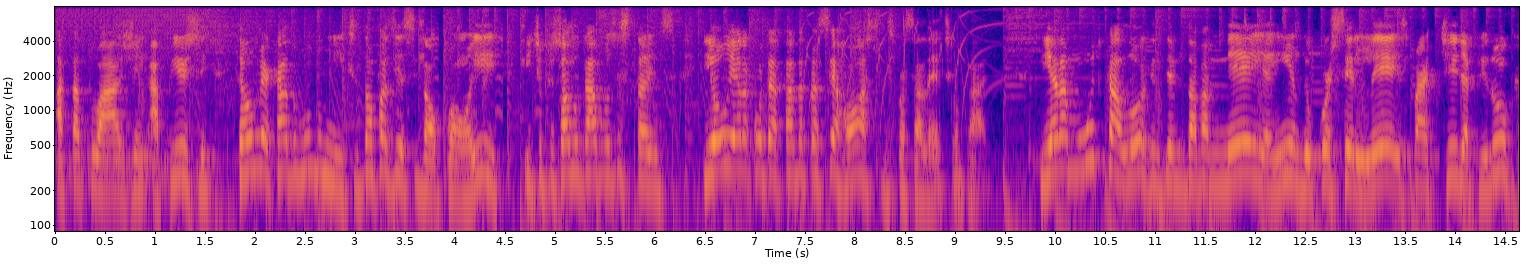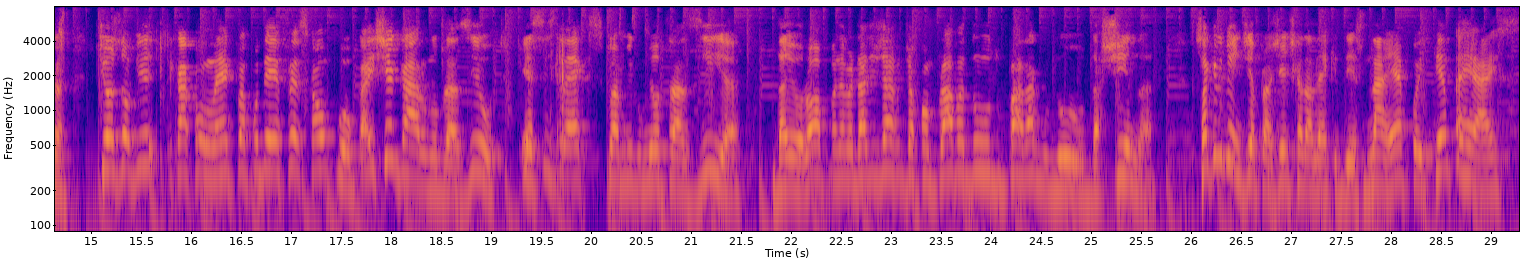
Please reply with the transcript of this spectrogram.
a tatuagem, a piercing. Então, o mercado Mundo Mix. Então, fazia esse galpão aí e tipo, o pessoal alugava os estandes. E eu era contratada para ser hostess com a Salete Campari. E era muito calor, que ele usava meia ainda, o corcelê, espartilha, peruca, que eu resolvi ficar com leque para poder refrescar um pouco. Aí chegaram no Brasil esses leques que o amigo meu trazia da Europa, na verdade já, já comprava do, do, Paragu, do da China. Só que ele vendia pra gente cada leque desse, na época, 80 reais.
